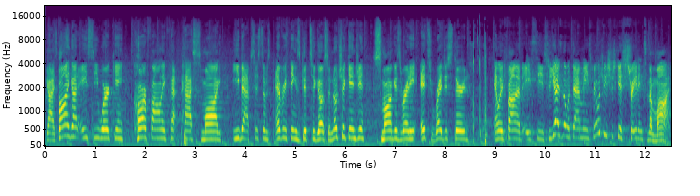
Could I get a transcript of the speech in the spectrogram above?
guys, finally got AC working. Car finally passed smog. EVAP systems, everything's good to go. So no check engine, smog is ready. It's registered and we finally have AC. So you guys know what that means. Pretty much we should get straight into the mod.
